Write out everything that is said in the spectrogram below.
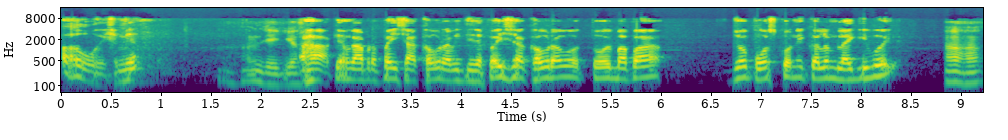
આવું હોય છે મેં સમજી ગયો. હા કેમ કે આપણે પૈસા ખવડાવી દીધા. પૈસા ખવડાવો તો બાપા જો પોસ્કોની કલમ લાગી હોય હા હા.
